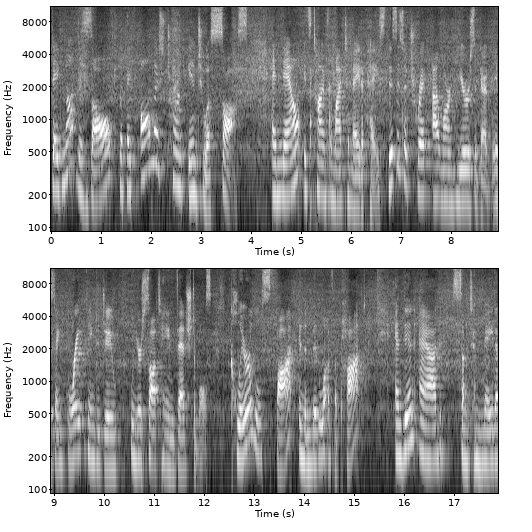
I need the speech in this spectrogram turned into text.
They've not dissolved, but they've almost turned into a sauce. And now it's time for my tomato paste. This is a trick I learned years ago. It's a great thing to do when you're sauteing vegetables. Clear a little spot in the middle of the pot and then add some tomato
